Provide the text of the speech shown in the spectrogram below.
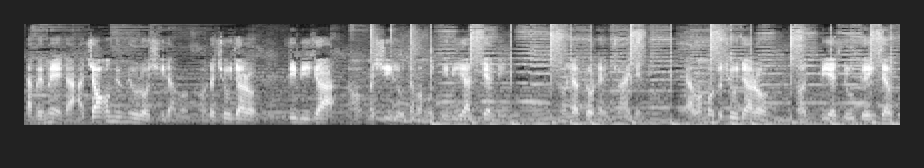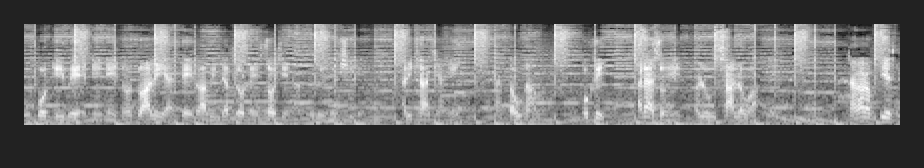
ဒါပေမဲ့ဒါအကြောင်းအမျိုးမျိုးတော့ရှိတာပေါ့နော်တချို့ကျတော့ TV ကနော်မရှိလို့ဒါမှမဟုတ် TV ကပြက်နေလို့နော် laptop နဲ့ join ကျင်တယ်ဒါမှမဟုတ်တချို့ကျတော့နော် PS2 game set ကို portable အနေနဲ့နော်သွားလေရတည့်သွားပြီး laptop နဲ့ဆော့ကျင်တာမျိုးတွေလည်းရှိတယ်အဲ့ဒီခါကျရင်ဒါသုံးတာပေါ့ okay အဲ့ဒါဆိုရင်ဘယ်လိုစလုပ်ရမလဲဒါကတော့ PS2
